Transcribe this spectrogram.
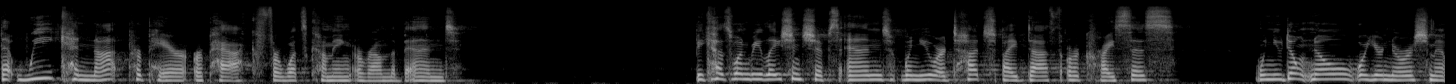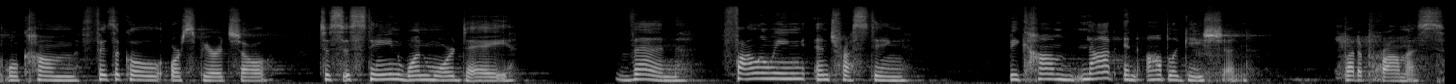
that we cannot prepare or pack for what's coming around the bend. Because when relationships end, when you are touched by death or crisis, when you don't know where your nourishment will come, physical or spiritual, to sustain one more day, then following and trusting become not an obligation, but a promise.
